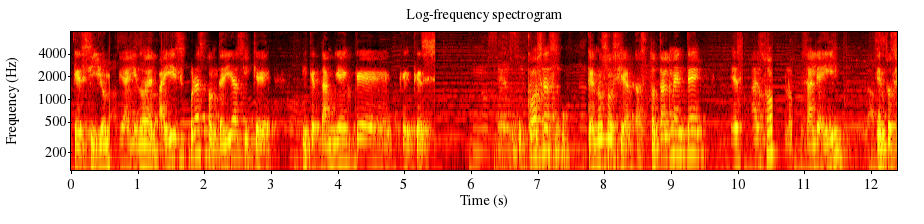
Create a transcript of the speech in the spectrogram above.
que si yo me había ido del país, puras tonterías y que, y que también que, que, cosas que no son ciertas. Totalmente es falso lo que sale ahí. Entonces,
